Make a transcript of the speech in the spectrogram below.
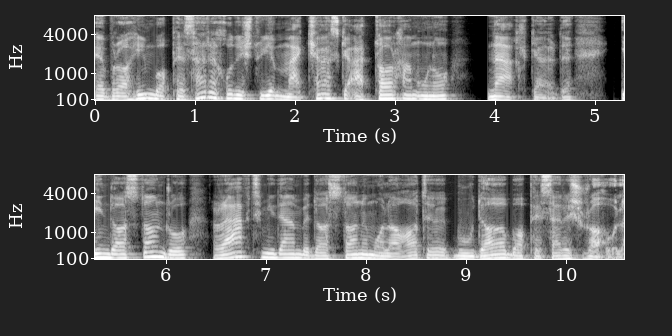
ابراهیم با پسر خودش توی مکه است که عطار هم اونو نقل کرده. این داستان رو ربط میدم به داستان ملاقات بودا با پسرش راهولا.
